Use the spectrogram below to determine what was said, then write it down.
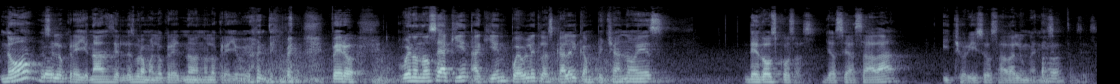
¿No? No, no. lo creí yo. Nada, es broma, lo creí. No, no lo creí yo, obviamente. Pero, pero, bueno, no sé, aquí en, aquí en Puebla y Tlaxcala el campechano es de dos cosas. Ya sea asada y chorizo, asada, longaniza, entonces.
